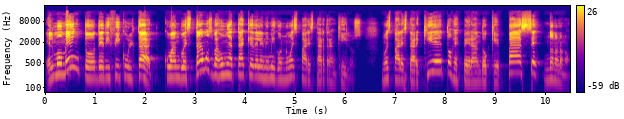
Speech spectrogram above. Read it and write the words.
El momento de dificultad cuando estamos bajo un ataque del enemigo no es para estar tranquilos, no es para estar quietos esperando que pase. No, no, no, no.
